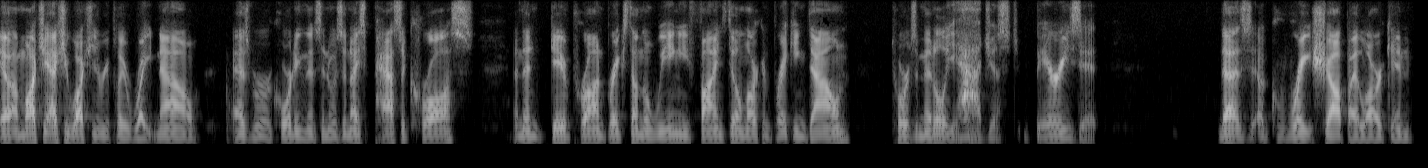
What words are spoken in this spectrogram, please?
Uh, I'm watching, actually watching the replay right now as we're recording this, and it was a nice pass across. And then David Perron breaks down the wing. He finds Dylan Larkin breaking down towards the middle. Yeah, just buries it. That's a great shot by Larkin.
